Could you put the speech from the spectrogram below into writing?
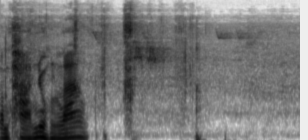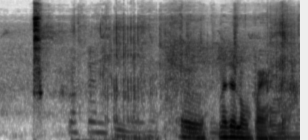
ลำธารอยู่ข้างล่าง ก็เส้นตรงนี้เนี่ยเออ น่าจะลงไปข้างล่าง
